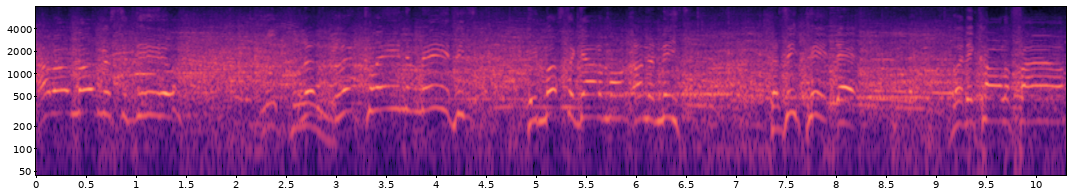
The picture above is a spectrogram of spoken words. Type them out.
I don't know, Mr. Deal. Look clean. Look, look clean to me. If he, he must have got him on underneath. Because he pinned that. But they call a foul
